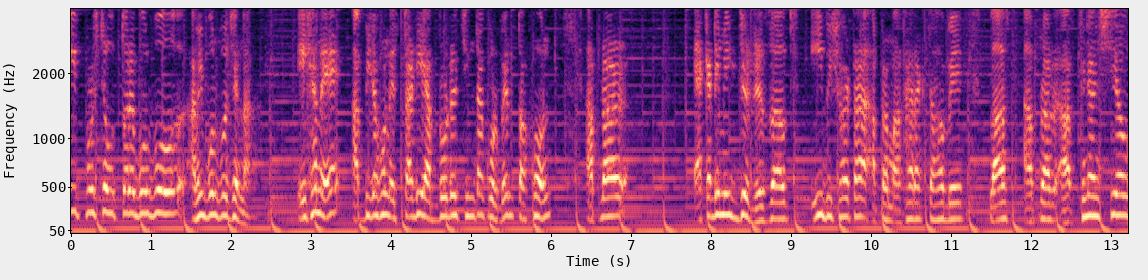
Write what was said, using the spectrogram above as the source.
এই প্রশ্নের উত্তরে বলব, আমি বলব যে না। এখানে আপনি যখন স্টাডি অ্যাব্রোডের চিন্তা করবেন, তখন আপনার একাডেমিক যে রেজাল্ট এই বিষয়টা আপনার মাথায় রাখতে হবে। প্লাস আপনার ফিনান্সিয়াল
